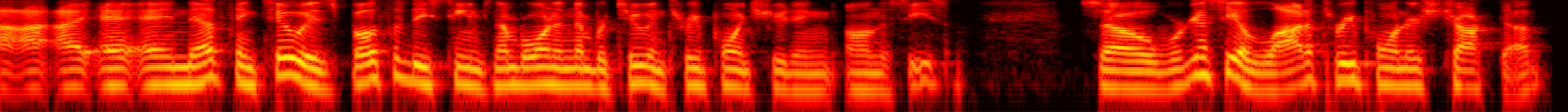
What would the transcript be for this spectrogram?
I, I, and the other thing too is both of these teams, number one and number two in three point shooting on the season. So we're going to see a lot of three pointers chalked up.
